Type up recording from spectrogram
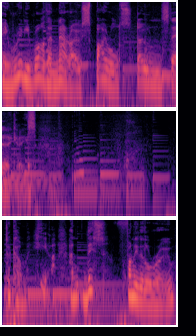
a really rather narrow spiral stone staircase to come here. And this funny little room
